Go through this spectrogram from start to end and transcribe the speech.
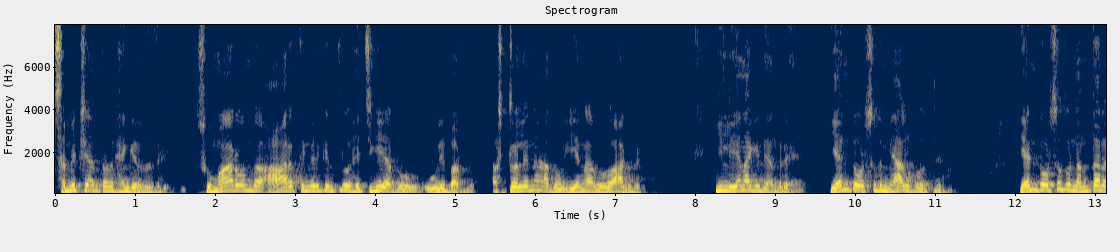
ಸಮೀಕ್ಷೆ ಅಂತಂದ್ರೆ ಹೆಂಗಿರ್ತದ್ರಿ? ಸುಮಾರು ಒಂದು ಆರು ತಿಂಗಳಿಗಿಂತಲೂ ಹೆಚ್ಚಿಗೆ ಅದು ಉಳಿಬಾರ್ದು. ಅಷ್ಟರಲ್ಲೇನ ಅದು ಏನಾದರೂ ಆಗಬೇಕು. ಇಲ್ಲಿ ಏನಾಗಿದೆ ಅಂದರೆ ಎಂಟು ವರ್ಷದ ಮ್ಯಾಲ ಹೋಗ್ತಿದ್ವಿ ಎಂಟು ವರ್ಷದ ನಂತರ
